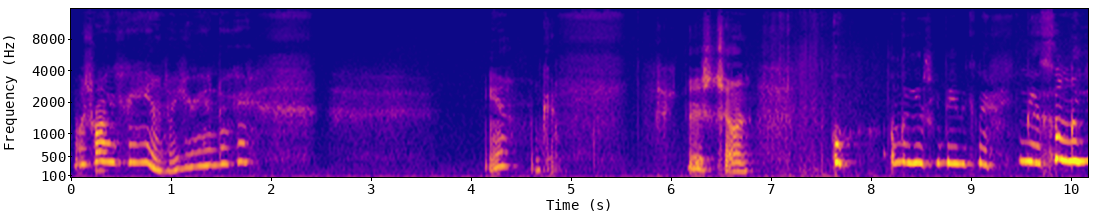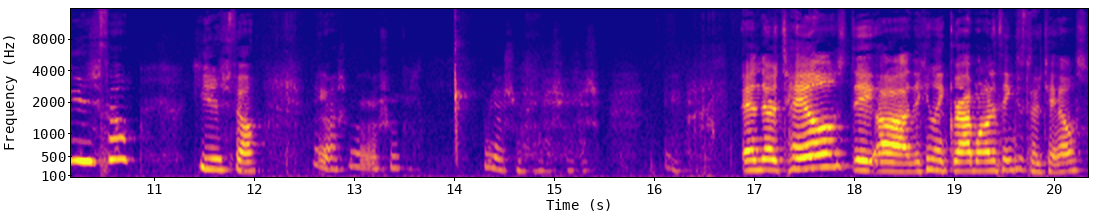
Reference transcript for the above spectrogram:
What's wrong with your hand? Is your hand okay? Yeah? Okay. They're just chilling. Oh, oh my gosh, baby, come here. Come here, come on, you just fell. He just fell. I got you, I got you, I got you, I got you. And their tails, they uh, they can like grab onto things with their tails.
